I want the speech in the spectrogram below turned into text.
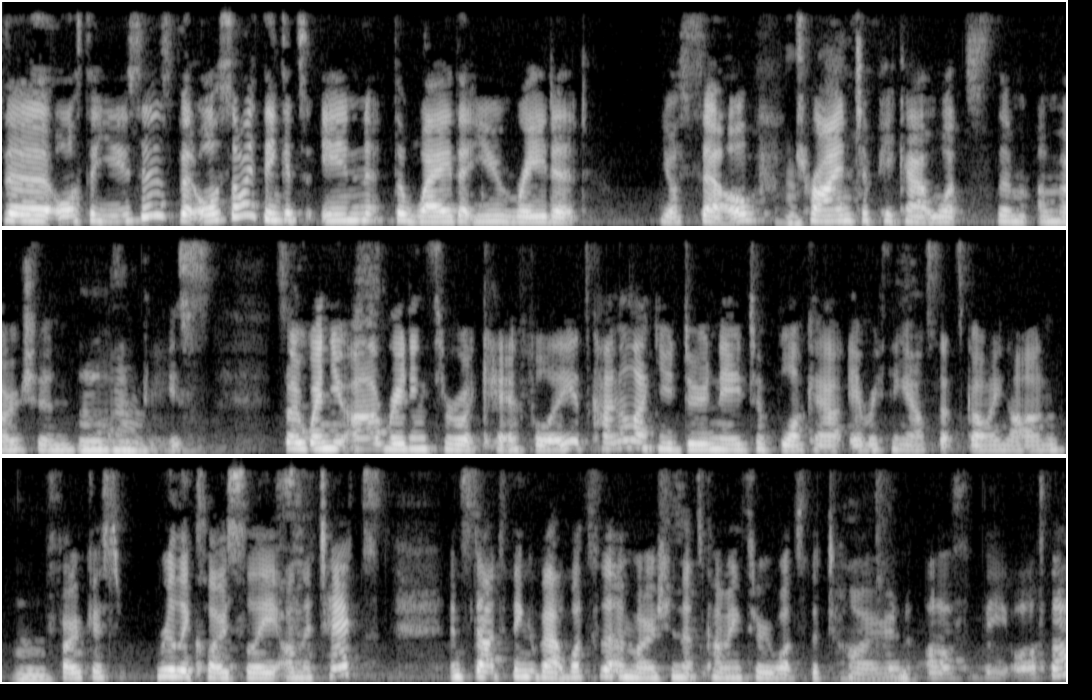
the author uses, but also I think it's in the way that you read it yourself, Mhm. trying to pick out what's the emotion of the Mhm. piece. So when you are reading through it carefully, it's kind of like you do need to block out everything else that's going on, Mm. focus really closely on the text, and start to think about what's the emotion that's coming through, what's the tone of the author,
